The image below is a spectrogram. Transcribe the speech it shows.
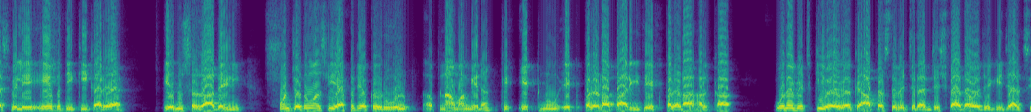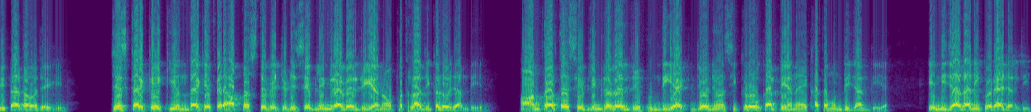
ਇਸ ਵੇਲੇ ਇਹ ਵਧੀਕੀ ਕਰ ਰਿਹਾ ਇਹਨੂੰ ਸਜ਼ਾ ਦੇਣੀ। ਹੁਣ ਜਦੋਂ ਅਸੀਂ ਇਹੋ ਜਿਹਾ ਕੋਈ ਰੂਲ ਅਪਣਾਵਾਂਗੇ ਨਾ ਕਿ ਇੱਕ ਨੂੰ ਇੱਕ ਪਲੜਾ ਭਾਰੀ ਤੇ ਇੱਕ ਪਲੜਾ ਹਲਕਾ, ਉਹਦੇ ਵਿੱਚ ਕੀ ਹੋਏਗਾ ਕਿ ਆਪਸ ਦੇ ਵਿੱਚ ਰੰਜਿਸ਼ ਪੈਦਾ ਹੋ ਜਾਏਗੀ ਜੈਲਸੀ ਪੈਦਾ ਹੋ ਜਾਏਗੀ। ਜਿਸ ਕਰਕੇ ਕੀ ਹੁੰਦਾ ਕਿ ਫਿਰ ਆਪਸ ਦੇ ਵਿੱਚ ਜਿਹੜੀ ਸਿਬਲਿੰਗ ਰਿਵੈਲਰੀ ਹੈ ਨਾ, ਉਹ ਪੈਥੋਲੋਜੀਕਲ ਹੋ ਜਾਂਦੀ ਹੈ। ਆਮ ਤੌਰ ਤੇ ਸਿਬਲਿੰਗ ਰਿਵੈਲਰੀ ਹੁੰਦੀ ਹੈ ਕਿ ਜੋ ਜੋ ਅਸੀਂ ਗਰੋ ਕਰਦੇ ਹਾਂ ਨਾ, ਇਹ ਖਤਮ ਹੁੰਦੀ ਜਾਂਦੀ ਹੈ। ਇੰਨੀ ਜ਼ਿਆਦਾ ਨਹੀਂ ਕੋਈ ਰਹਿ ਜਾਂਦੀ।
